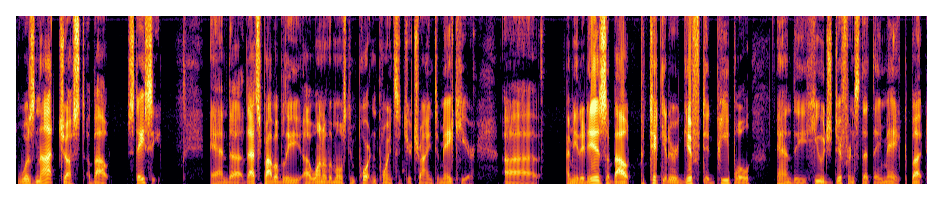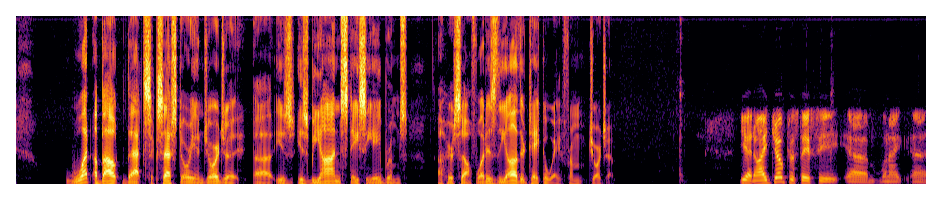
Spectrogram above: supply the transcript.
was not just about Stacey. And uh, that's probably uh, one of the most important points that you're trying to make here. Uh, I mean, it is about particular gifted people and the huge difference that they make. But what about that success story in Georgia uh, is is beyond Stacey Abrams uh, herself? What is the other takeaway from Georgia? Yeah, no, I joked with Stacey um, when I uh,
